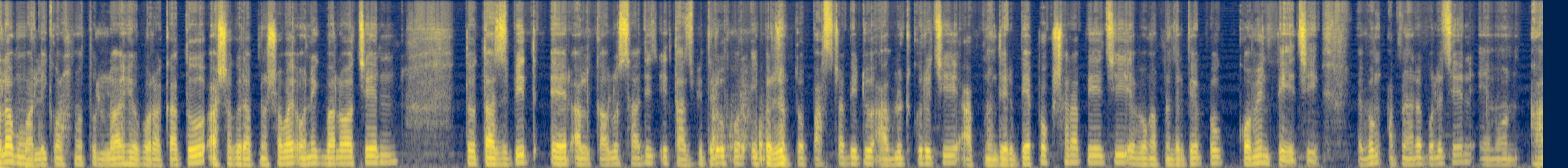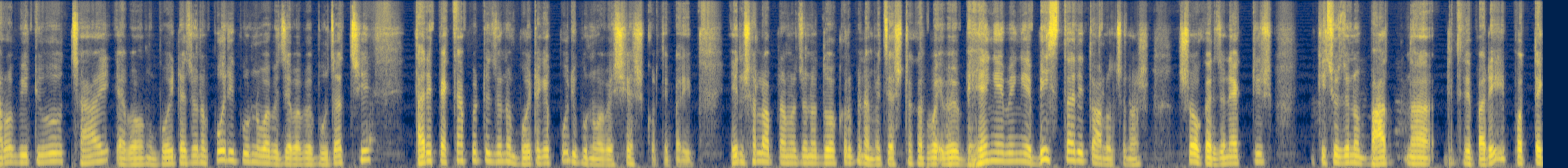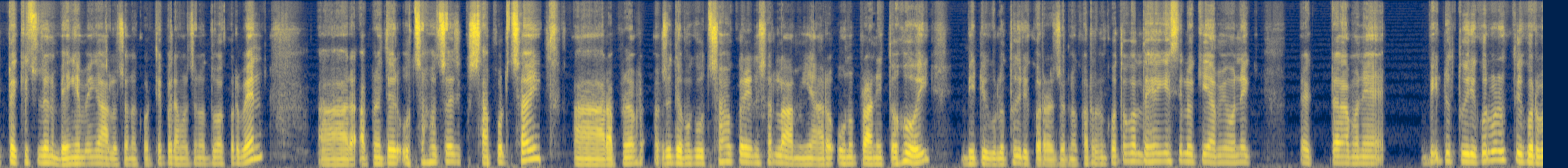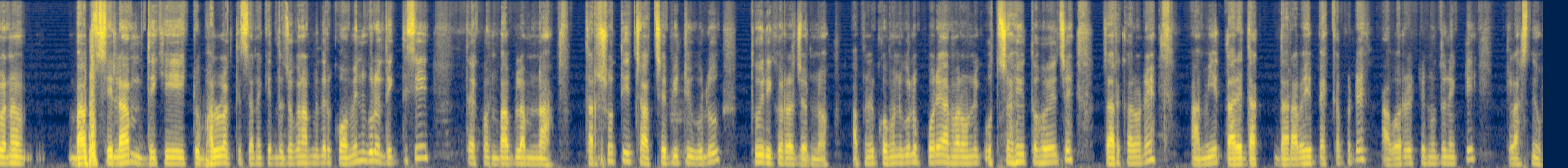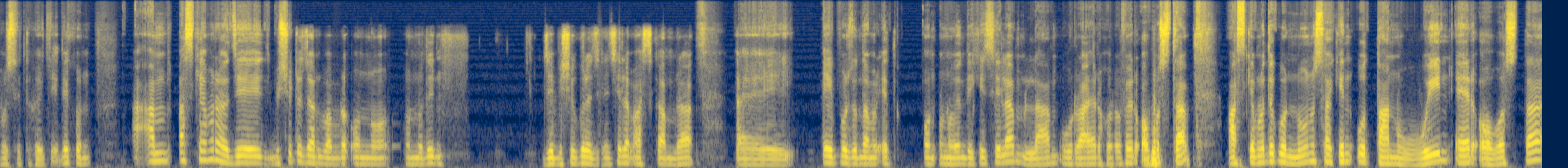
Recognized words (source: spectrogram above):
আসসালামু আলাইকুম রহমতুল্লাহ বরাকাতু আশা করি সবাই অনেক ভালো আছেন। তো তাজবিদ এর আল সাদিজ এই তাজবিদের উপর পর্যন্ত পাঁচটা ভিডিও আপলোড করেছি। আপনাদের ব্যাপক সাড়া পেয়েছি এবং আপনাদের ব্যাপক কমেন্ট পেয়েছি। এবং আপনারা বলেছেন, এমন আরও ভিডিও চাই এবং বইটা যেন পরিপূর্ণভাবে যেভাবে বোঝাচ্ছি, তারই প্রেক্ষাপটের জন্য বইটাকে পরিপূর্ণভাবে শেষ করতে পারি। ইনশাল্লাহ আপনার জন্য দোয়া করবেন। আমি চেষ্টা করব এভাবে ভেঙে ভেঙে বিস্তারিত আলোচনা সহকারে যেন একটি কিছু যেন বাদ না দিতে পারি, প্রত্যেকটা কিছু যেন ভেঙে ভেঙে আলোচনা করতে পারি। আমার জন্য দোয়া করবেন। আর আপনাদের উৎসাহ চাই সাপোর্ট চাই। আর আপনারা যদি আমাকে উৎসাহ করে ইনশাল্লাহ আমি আরও অনুপ্রাণিত হই ভিডিওগুলো তৈরি করার জন্য। কারণ গতকাল দেখা গেছিল কি, আমি অনেক একটা মানে ভিডিও তৈরি করব তৈরি করব না ভাবছিলাম দেখি একটু ভালো লাগতেছে না, কিন্তু যখন আপনাদের কমেন্টগুলো দেখতেছি, তখন ভাবলাম, না, তার সত্যি চাচ্ছে ভিডিও গুলো তৈরি করার জন্য। আপনার কমেন্টগুলো পড়ে আমার অনেক উৎসাহিত হয়েছে, যার কারণে আমি তারই ধারাবাহিক প্রেক্ষাপটে আবারও একটি নতুন একটি ক্লাস নিয়ে উপস্থিত হয়েছি। দেখুন আজকে আমরা যে বিষয়টা জানব, আমরা অন্য, অন্যদিন যে বিষয়গুলো জেনেছিলাম, আজকে আমরা, এই পর্যন্ত আমরা দেখেছিলাম লাম ও রায়ের হরফের অবস্থা। আজকে আমরা দেখব নুন, সাকিন ও তানউইন এর অবস্থা।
